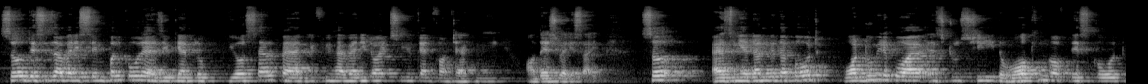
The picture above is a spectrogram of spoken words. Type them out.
So this is a very simple code as you can look yourself and if you have any doubts you can contact me on this very site. So as we are done with the code, what do we require is to see the working of this code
